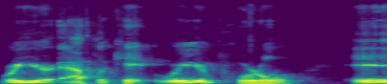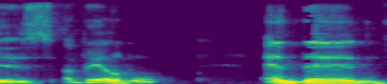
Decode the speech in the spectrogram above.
where your applicate where your portal is available. And then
